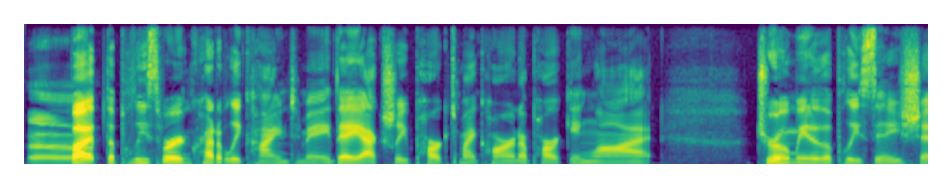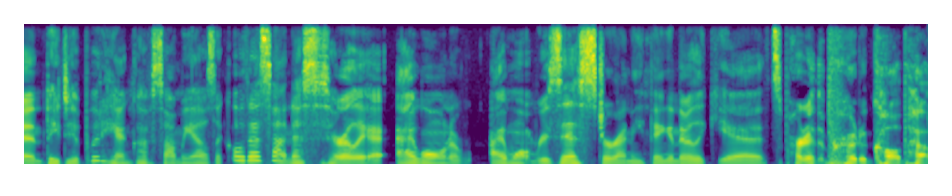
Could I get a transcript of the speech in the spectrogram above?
but the police were incredibly kind to me. They actually parked my car in a parking lot, drove me to the police station. They did put handcuffs on me. I was like, "Oh, that's not necessarily. I, I won't. I won't resist or anything." And they're like, "Yeah, it's part of the protocol." Though I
